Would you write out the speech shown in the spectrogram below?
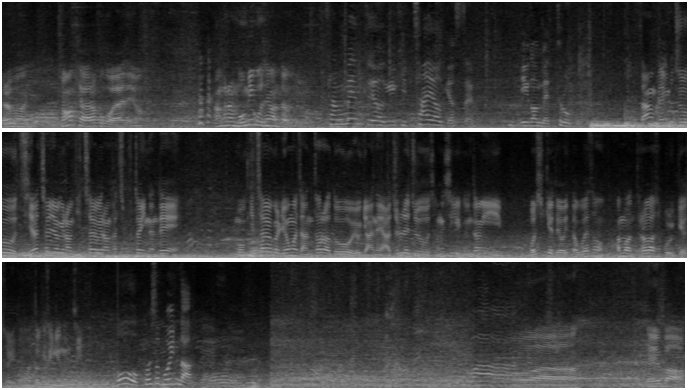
여러분 정확히 알아보고 와야 돼요. 안 그러면 몸이 고생한다고요. 상면 지역이 기차역이었어요. 이건 메트로고. 쌍뱅투 지하철역이랑 기차역이랑 같이 붙어 있는데 뭐 기차역을 이용하지 않더라도 여기 안에 아줄레주 장식이 굉장히 멋있게 되어 있다고 해서 한번 들어가서 볼게요 저희도 어떻게 생겼는지 오 벌써 보인다. 와 대박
